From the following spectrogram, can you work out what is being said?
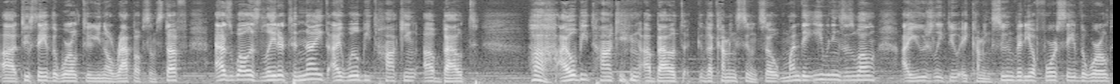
uh, to save the world to, you know, wrap up some stuff. As well as later tonight, I will be talking about I will be talking about the coming soon. So Monday evenings as well, I usually do a coming soon video for Save the World.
